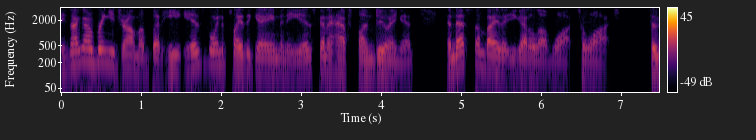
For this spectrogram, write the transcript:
he's not going to bring you drama, but he is going to play the game and he is going to have fun doing it. And that's somebody that you got to love to watch. So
